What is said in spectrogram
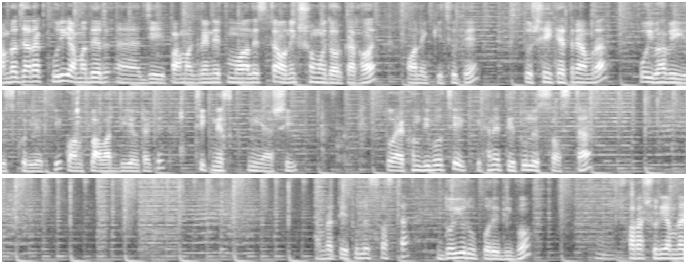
আমরা যারা করি, আমাদের যে পামাগ্রেনেট মোয়ালেসটা অনেক সময় দরকার হয় অনেক কিছুতে। তো সেই ক্ষেত্রে আমরা ওইভাবে ইউজ করি আর কি কর্নফ্লাওয়ার দিয়ে ওটাকে থিকনেস নিয়ে আসি। তো এখন দিব হচ্ছে এখানে তেঁতুলের সসটা আমরা তেঁতুলের সসটা দইয়ের উপরে দিব। সরাসরি আমরা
